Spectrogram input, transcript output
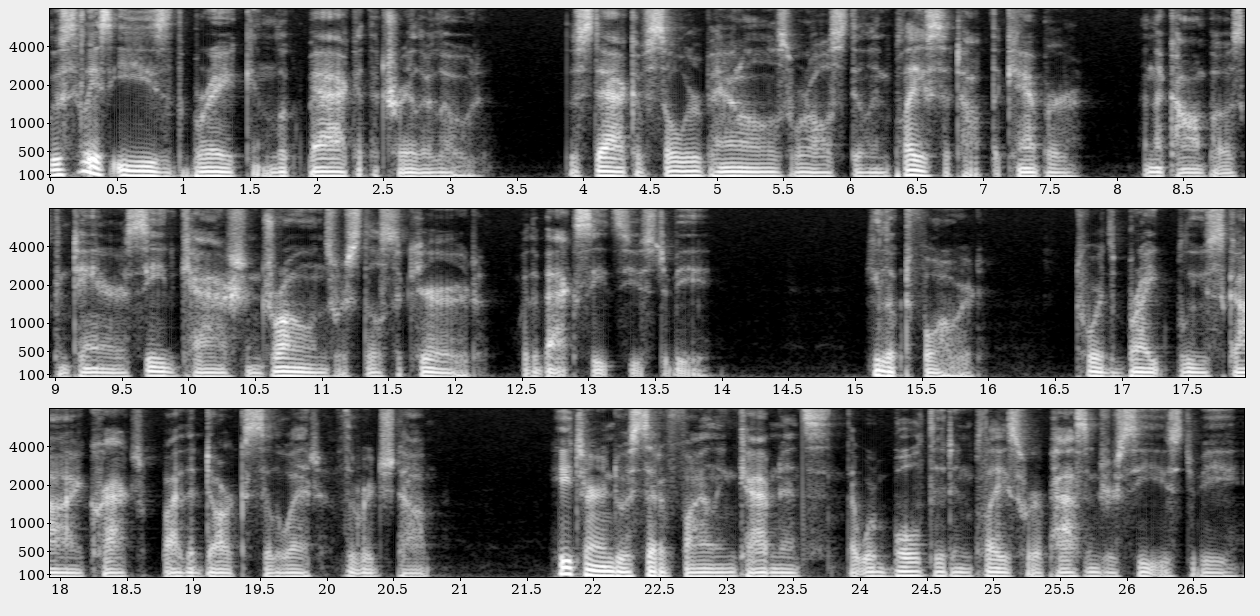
Lucilius eased the brake and looked back at the trailer load. The stack of solar panels were all still in place atop the camper, and the compost container, seed cache, and drones were still secured where the back seats used to be. He looked forward, towards bright blue sky cracked by the dark silhouette of the ridgetop. He turned to a set of filing cabinets that were bolted in place where a passenger seat used to be.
